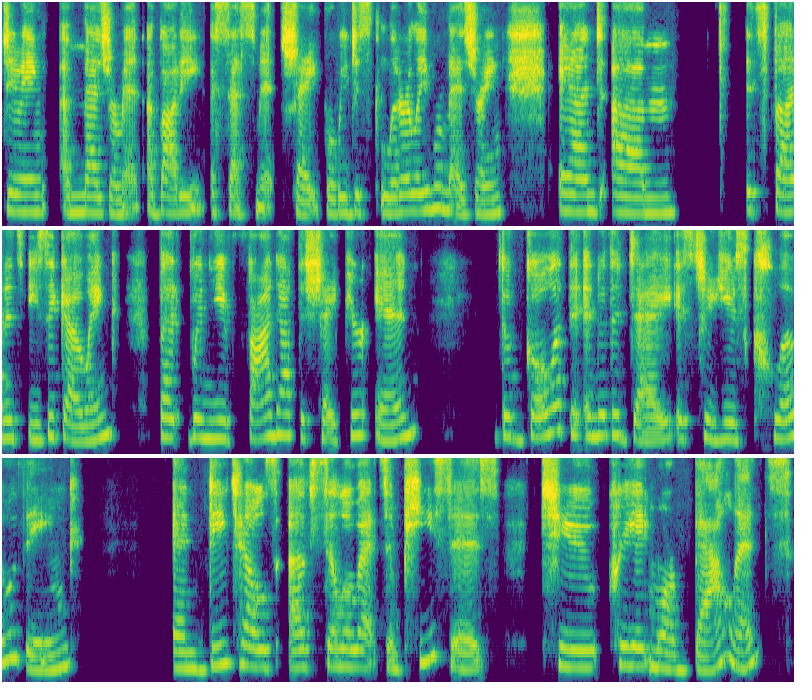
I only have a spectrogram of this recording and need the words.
doing a measurement a body assessment shape where we just literally were measuring. And um, it's fun it's easygoing but when you find out the shape you're in the goal at the end of the day is to use clothing and details of silhouettes and pieces to create more balance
